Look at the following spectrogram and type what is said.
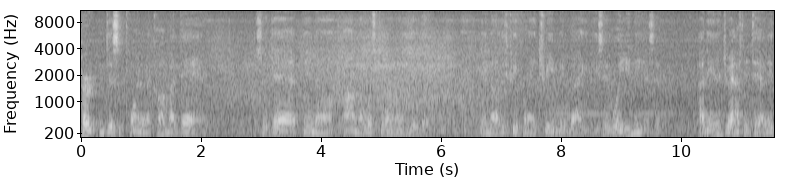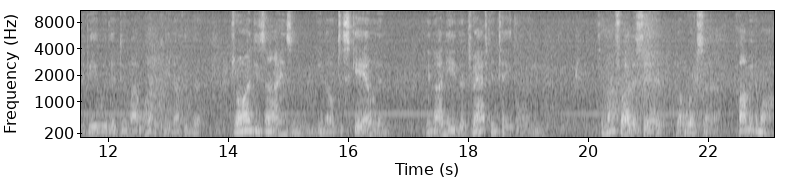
hurt and disappointed. I called my dad. I said, Dad, you know, I don't know what's going on here, but, you know, these people ain't treating me right. He said, what do you need? I said, I need a drafting table. I need to be able to do my work, you know, because we're drawing designs and, you know, to scale. And, you know, I need a drafting table. And so my father said, don't worry, son. Call me tomorrow.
